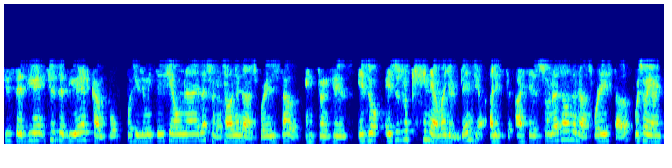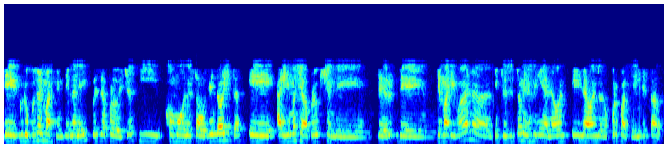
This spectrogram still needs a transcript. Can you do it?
si usted vive, si usted vive en el campo, posiblemente sea una de las zonas abandonadas por el Estado. Entonces, eso, eso es lo que genera mayor violencia. Al, hacer zonas abandonadas por el Estado, pues obviamente grupos al margen de la ley, pues se aprovechan y como lo estamos viendo ahorita, eh, hay demasiada producción de, de, de, marihuana, entonces también genera el, el, abandono por parte del Estado.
